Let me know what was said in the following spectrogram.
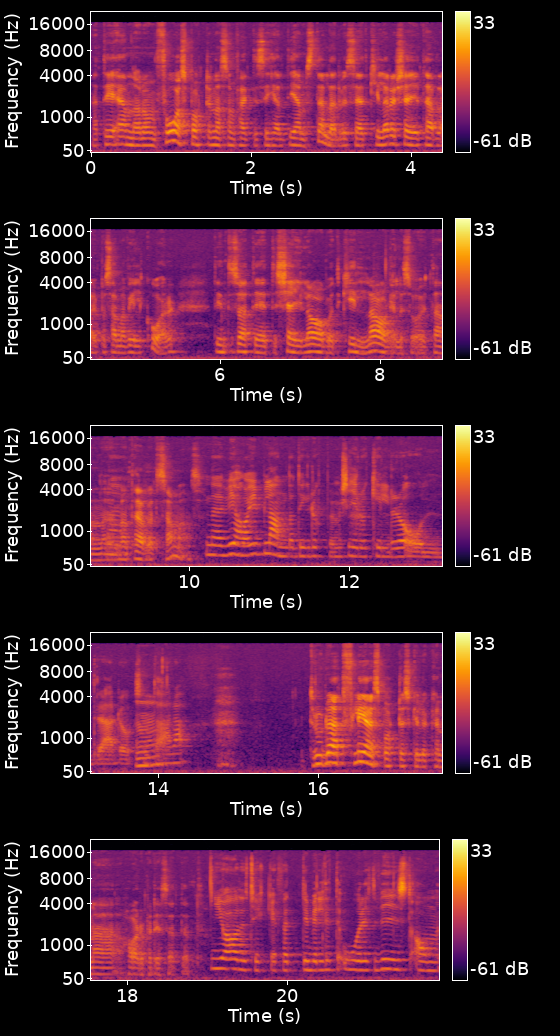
att det är en av de få sporterna som faktiskt är helt jämställda, det vill säga att killar och tjejer tävlar på samma villkor. Det är inte så att det är ett tjejlag och ett killag eller så utan eh, Nej. man tävlar tillsammans. Nej, vi har ju blandade grupper med tjejer och killar och åldrar och Mm. sånt där. Tror du att fler sporter skulle kunna ha det på det sättet? Ja, det tycker jag. För det blir lite orättvist om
